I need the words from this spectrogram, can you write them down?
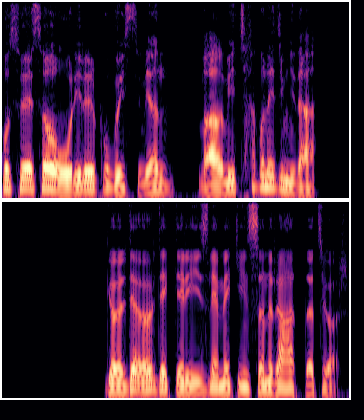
호수에서 오리를 보고 있으면 마음이 차분해집니다. Gölde ördekleri izlemek insanı rahatlatıyor.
